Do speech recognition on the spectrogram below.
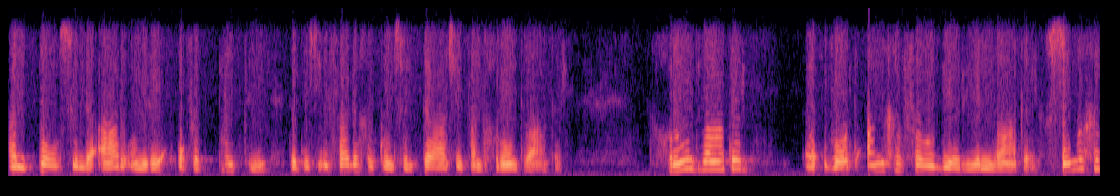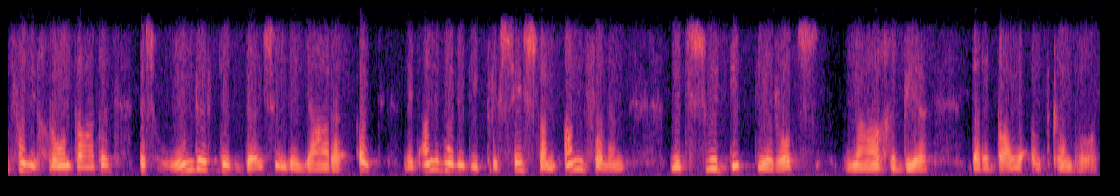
'n pulsende aar onder die of 'n pyp nie. Dit is 'n eenvoudige konsentrasie van grondwater. Grondwater word aangevul deur reënwater. Sommige van die grondwater is honderde duisende jare oud. Met ander woorde, die proses van aanvulling moet so diep deur rotslaag gebeur dat dit baie oud kan word.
